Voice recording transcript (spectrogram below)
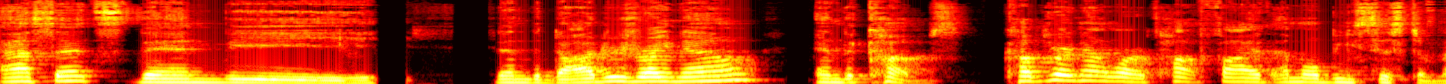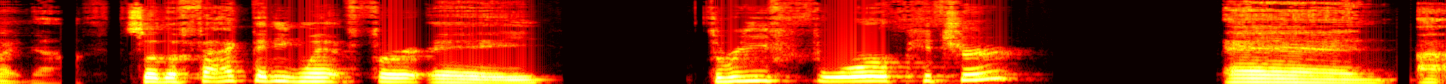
assets than the than the Dodgers right now, and the Cubs. Cubs right now are a top five MLB system right now. So the fact that he went for a three four pitcher and I,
